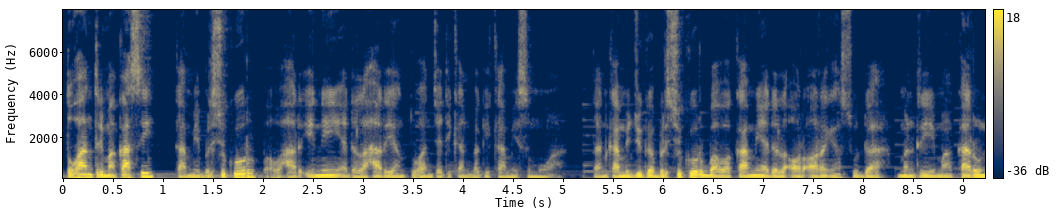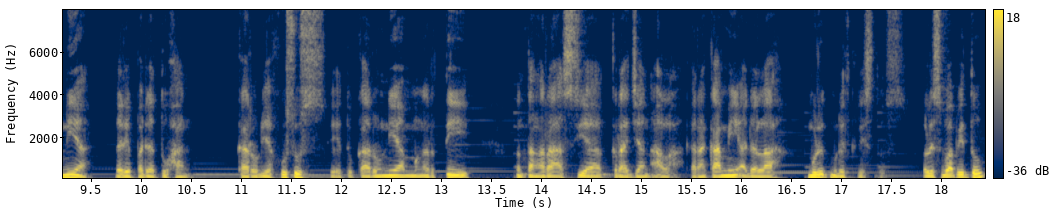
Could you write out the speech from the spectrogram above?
Tuhan terima kasih, kami bersyukur bahwa hari ini adalah hari yang Tuhan jadikan bagi kami semua. Dan kami juga bersyukur bahwa kami adalah orang-orang yang sudah menerima karunia daripada Tuhan. Karunia khusus, yaitu karunia mengerti tentang rahasia kerajaan Allah. Karena kami adalah murid-murid Kristus. Oleh sebab itu,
